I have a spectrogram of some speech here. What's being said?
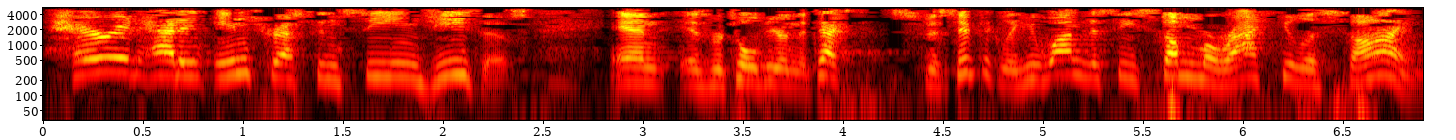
Herod had an interest in seeing Jesus. And as we're told here in the text, specifically, he wanted to see some miraculous sign.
